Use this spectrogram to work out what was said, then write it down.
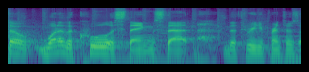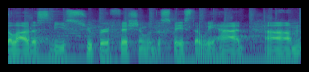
So one of the coolest things that the 3D printers allowed us to be super efficient with the space that we had, um,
